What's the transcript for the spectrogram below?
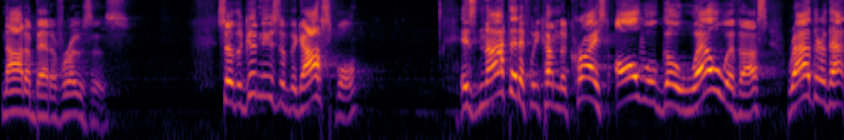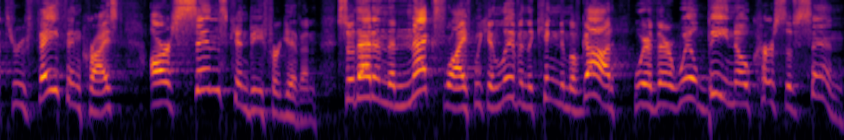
not a bed of roses. So, the good news of the gospel is not that if we come to Christ, all will go well with us, rather, that through faith in Christ, our sins can be forgiven, so that in the next life we can live in the kingdom of God where there will be no curse of sin.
